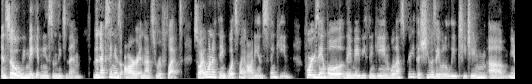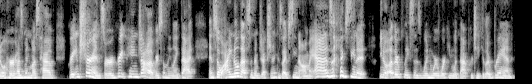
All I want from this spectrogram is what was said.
And so we make it mean something to them. The next thing is R, and that's reflect. So I want to think, what's my audience thinking? For example, they may be thinking, well, that's great that she was able to leave teaching. Um, you know, her husband must have great insurance or a great paying job or something like that. And so I know that's an objection because I've seen it on my ads. I've seen it you know other places when we're working with that particular brand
